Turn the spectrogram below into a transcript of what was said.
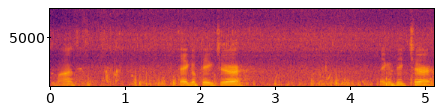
Come on, take a picture. Take a picture.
